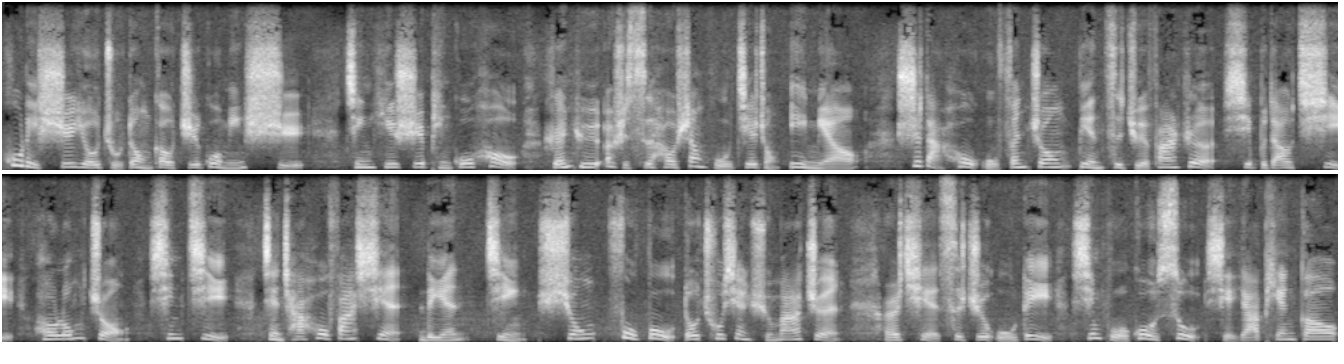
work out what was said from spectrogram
护理师有主动告知过敏史，经医师评估后，仍于二十四号上午接种疫苗，施打后五分钟便自觉发热、吸不到气、喉咙肿、心悸，检查后发现。脸、颈、胸、腹部都出现荨麻疹，而且四肢无力、心搏过速、血压偏高，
